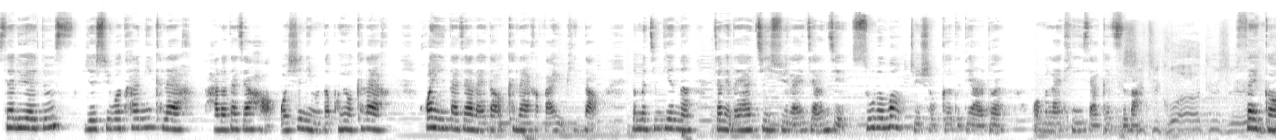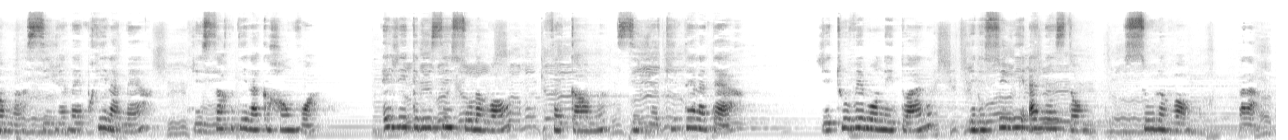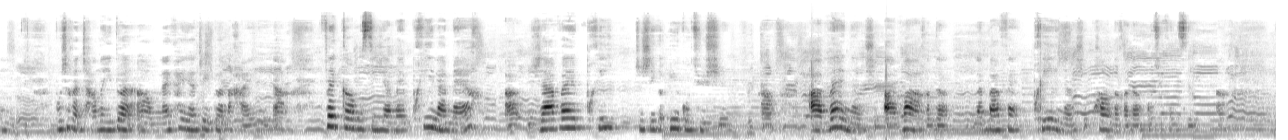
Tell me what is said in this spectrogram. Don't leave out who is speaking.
Speaker 1: Salut à tous, je suis votre ami Claire. Hello，大家好，我是你们的朋友 Claire，欢迎大家来到 Claire 法语频道。那么今天呢，将给大家继续来讲解《苏勒旺》这首歌的第二段。我们来听一下歌词吧。Fais comme si j'avais pris la mer, j'ai sorti la grande voie et j'ai glissé sous le vent. Fais comme si je quittais la terre. J'ai trouvé mon étoile, je l'ai suivie un instant sous le vent. 好了，嗯，不是很长的一段啊，我们来看一下这一段的含义啊。Fais comme si j'avais pris la mer 啊，j'avais pris 这是一个预过去时啊，avait 呢是 avoir 的蓝巴费，pris 呢是 p r e n d 的过去分词啊，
